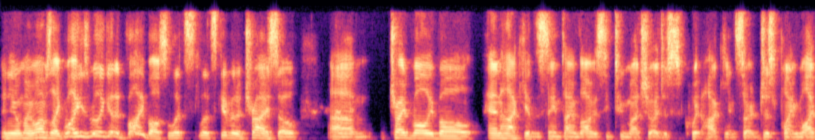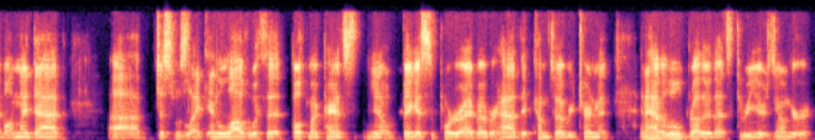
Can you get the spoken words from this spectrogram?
and you know, my mom's like, well, he's really good at volleyball, so let's let's give it a try. So um, tried volleyball and hockey at the same time, obviously too much, so I just quit hockey and started just playing volleyball. And my dad uh, just was like in love with it. Both my parents, you know, biggest supporter I've ever had. They'd come to every tournament and I have a little brother that's three years younger.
